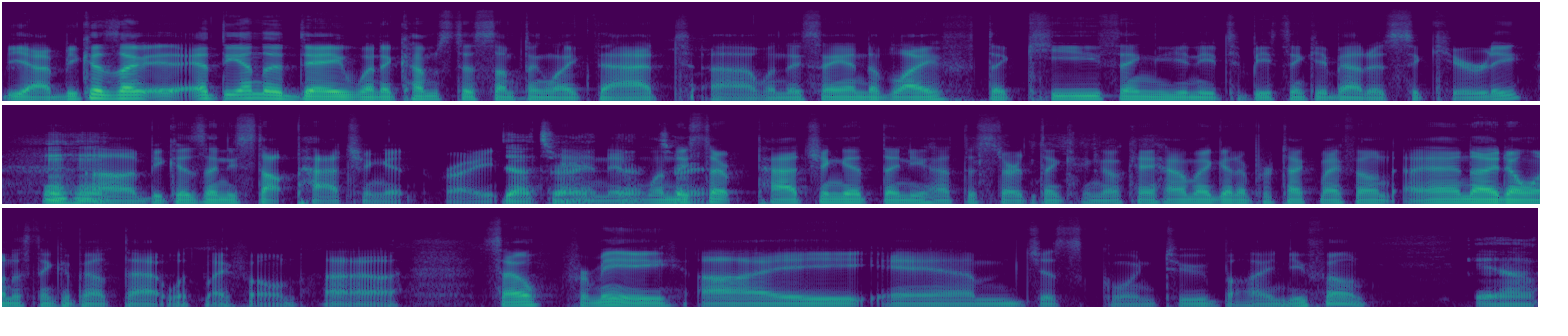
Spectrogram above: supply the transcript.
Yeah, because I, at the end of the day, when it comes to something like that, uh, when they say end of life, the key thing you need to be thinking about is security, Mhm. uh, because then you stop patching it, right? That's right. And that's when they right. start patching it, then you have to start thinking, okay, how am I going to protect my phone? And I don't want to think about that with my phone. Uh, so for me, I am just going to buy a new phone. Yeah,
